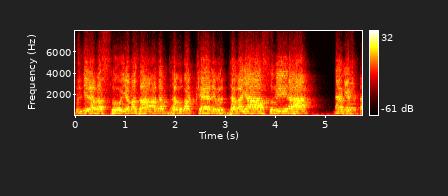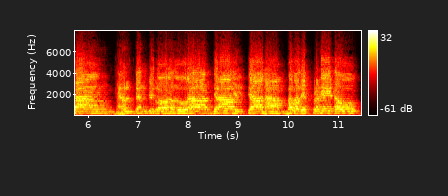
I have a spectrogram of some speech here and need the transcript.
शुचिरवः सूयवसा अदब्धमुपक्षेति वृद्धवयाः सुवीरः। न घ्यन्त्यन्ति दोरदूराद्यादित्यानाम् भवति प्रणीतौ।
